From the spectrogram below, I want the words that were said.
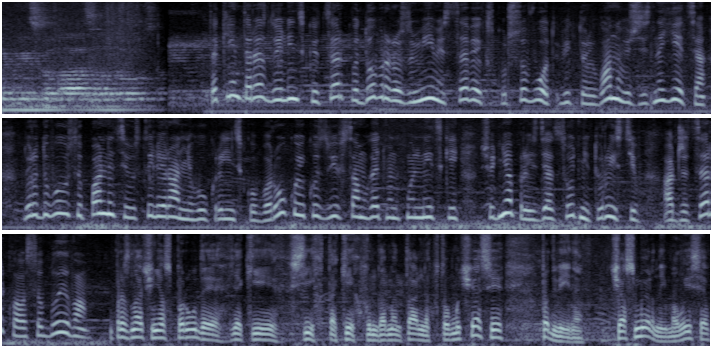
Єпископа Золотоуста. Такий інтерес до Іллінської церкви добре розуміє місцевий екскурсовод. Віктор Іванович зізнається, до родової усипальниці у стилі раннього українського бароко, яку звів сам гетьман Хмельницький, щодня приїздять сотні туристів, адже церква особлива. Призначення споруди, як і всіх таких фундаментальних в тому часі, подвійне. Час мирний, молися,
